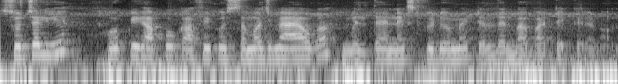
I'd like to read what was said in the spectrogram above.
so चलिए होप कि आपको काफ़ी कुछ समझ में आया होगा। मिलते हैं नेक्स्ट वीडियो में। टिल देन बाबा टेक केयर एंड ऑल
